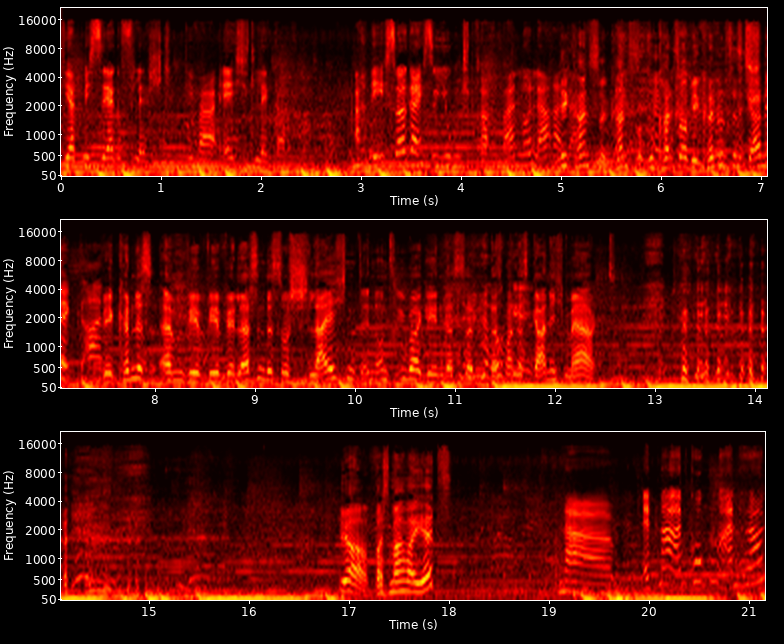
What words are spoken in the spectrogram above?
die hat mich sehr geflasht. Die war echt lecker. Ach nee, ich soll gar nicht so Jugendsprache, war nur Lara. Nee, da. kannst du, kannst du. Du kannst auch, wir können uns das gerne. Wir können das, ähm, wir, wir, wir lassen das so schleichend in uns übergehen, dass, dann, dass man das gar nicht merkt. ja, was machen wir jetzt? Na, Edna angucken, anhören?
